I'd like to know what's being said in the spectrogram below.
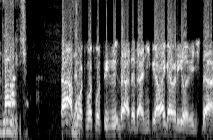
Григорьевич. А. Да. вот, вот, вот, да, да, да, Николай Гаврилович, да,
